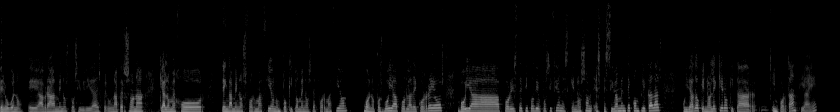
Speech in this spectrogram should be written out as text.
Pero bueno, eh, habrá menos posibilidades. Pero una persona que a lo mejor tenga menos formación, un poquito menos de formación, bueno, pues voy a por la de correos, voy a por este tipo de oposiciones que no son excesivamente complicadas. Cuidado que no le quiero quitar importancia. ¿eh?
